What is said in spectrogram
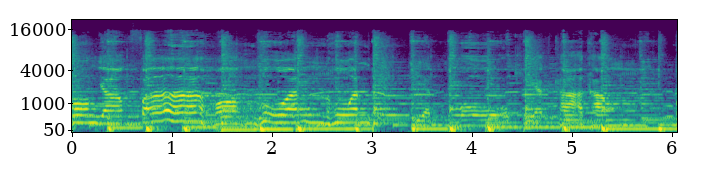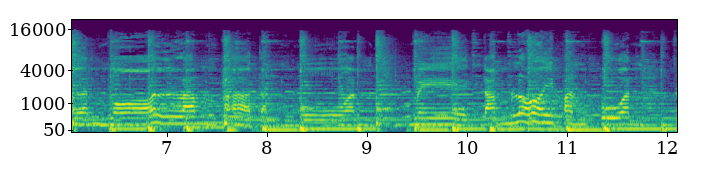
ร้องยามฟ้าห้องหวนหวนเกียดโมเกียดขาคำเหมือนหมอนลำผ้ากันมวนเมฆดำลอยปั่นป่วนฝ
